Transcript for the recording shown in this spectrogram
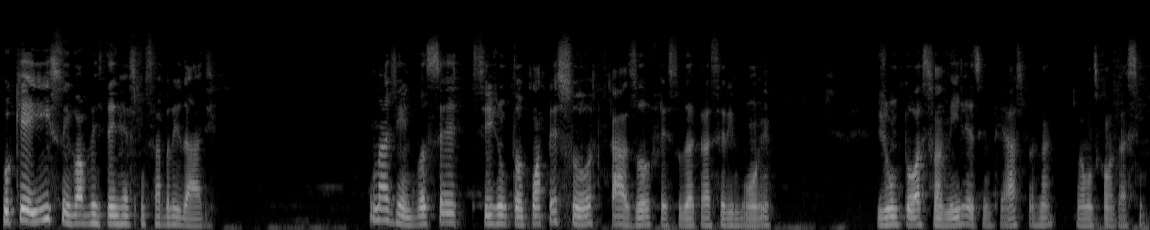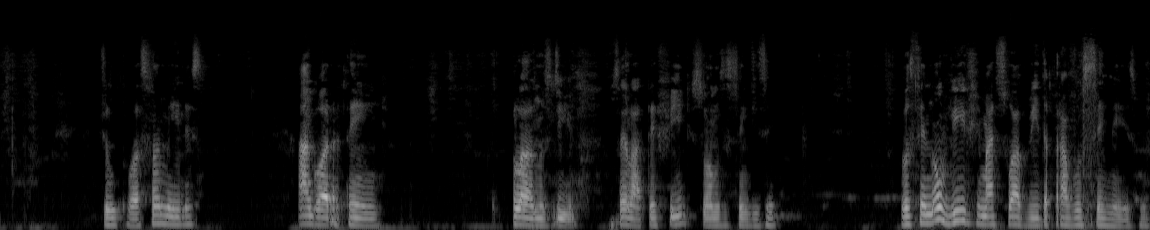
Porque isso envolve ter responsabilidade. Imagine, você se juntou com uma pessoa, casou, fez toda aquela cerimônia, juntou as famílias, entre aspas, né? Vamos colocar assim. Juntou as famílias. Agora tem planos de, sei lá, ter filhos, vamos assim dizer. Você não vive mais sua vida para você mesmo.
